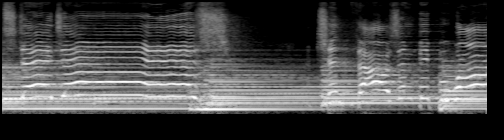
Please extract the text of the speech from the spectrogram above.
Stages. Ten thousand people watching,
